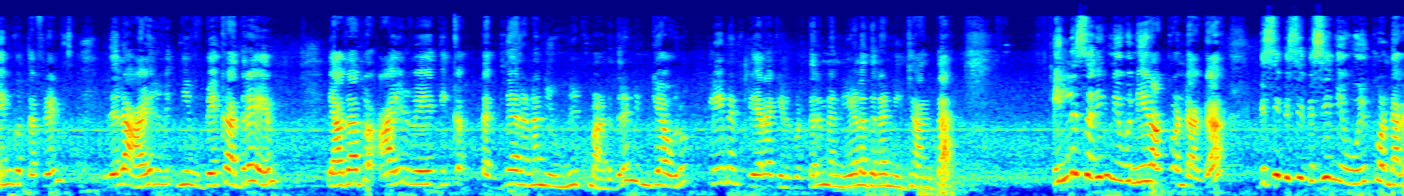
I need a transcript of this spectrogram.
ಏನು ಗೊತ್ತಾ ಫ್ರೆಂಡ್ಸ್ ಇದೆಲ್ಲ ಆಯುರ್ವೇದ ನೀವು ಬೇಕಾದರೆ ಯಾವುದಾದ್ರೂ ಆಯುರ್ವೇದಿಕ ತಜ್ಞರನ್ನು ನೀವು ಮೀಟ್ ಮಾಡಿದ್ರೆ ನಿಮಗೆ ಅವರು ಕ್ಲೀನ್ ಆ್ಯಂಡ್ ಕ್ಲಿಯರಾಗಿ ಹೇಳ್ಬಿಡ್ತಾರೆ. ನಾನು ಹೇಳೋದೆಲ್ಲ ನಿಜ ಅಂತ. ಇಲ್ಲಿ ಸರಿ ನೀವು ನೀರು ಹಾಕೊಂಡಾಗ, ಬಿಸಿ ಬಿಸಿ ಬಿಸಿ ನೀವು ಉಯ್ಕೊಂಡಾಗ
